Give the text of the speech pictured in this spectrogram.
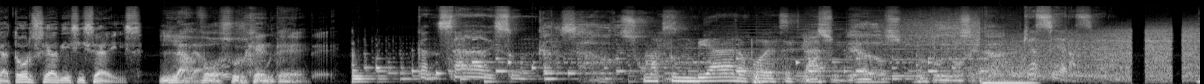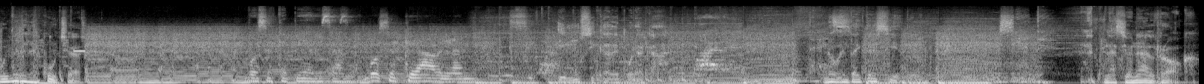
14 a 16. La, voz urgente. Cansada de Zoom. Más zumbiada no podés estar. Más zumbiados no podemos estar. ¿Qué hacer? Volver a la escucha. Voces que piensan. Voces que hablan. Y música de por acá. 937. Nacional Rock.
